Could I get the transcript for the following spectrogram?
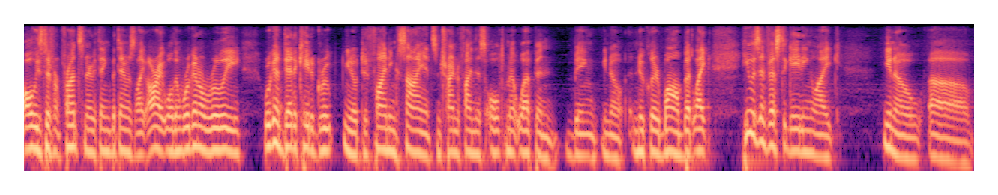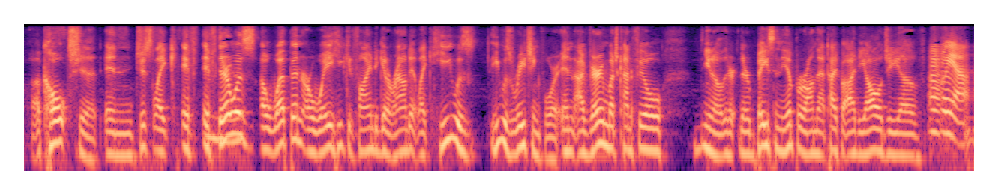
all these different fronts and everything, but then it was like all right well then we're gonna really we're gonna dedicate a group you know to finding science and trying to find this ultimate weapon being you know nuclear bomb, but like he was investigating like you know, uh, occult shit, and just like if if there Mhm. was a weapon or way he could find to get around it, like he was he was reaching for it, and I very much kind of feel, you know, they're they're basing the Emperor on that type of ideology of, Oh yeah.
